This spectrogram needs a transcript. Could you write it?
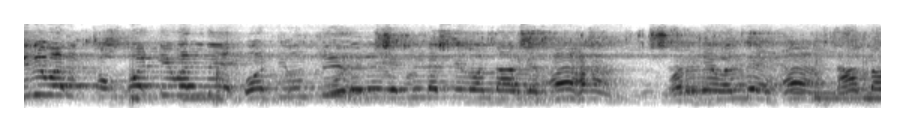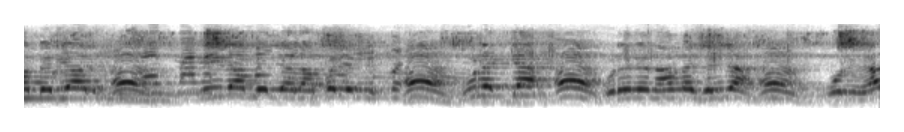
இருவருக்கும் போட்டி வந்து போட்டி வந்து என்னிடத்தில் வந்தார்கள். உடனே வந்து. நான் தான் பெரியாள் ஆ. நீ தான் பெரியாள் அப்படி என்று ஆ. உரைக்க. உடனே நான் தான் செஞ்சேன். ஒரு ஆ.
